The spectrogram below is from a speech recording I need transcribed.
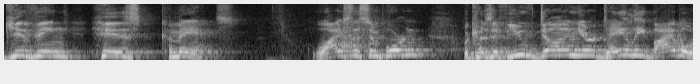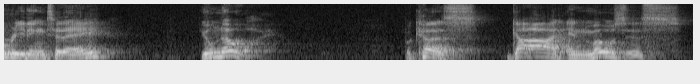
giving his commands. Why is this important? Because if you've done your daily Bible reading today, you'll know why. Because God and Moses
